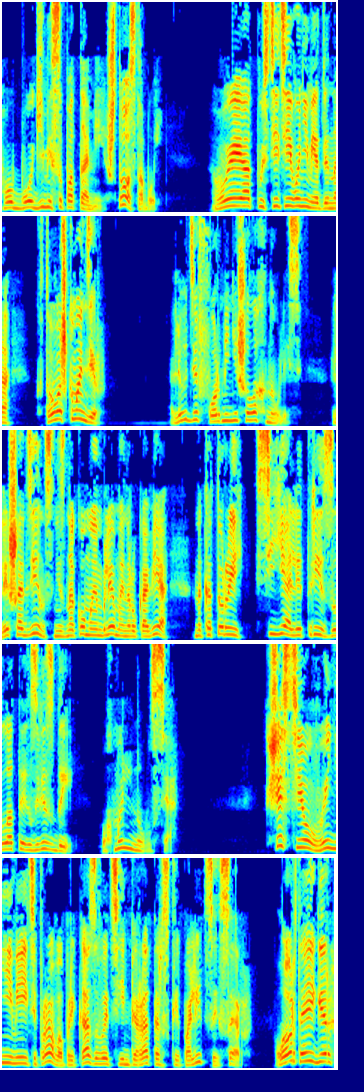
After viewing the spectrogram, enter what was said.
О боги Месопотамии, что с тобой? Вы отпустите его немедленно. Кто ваш командир?» Люди в форме не шелохнулись. Лишь один с незнакомой эмблемой на рукаве, на которой сияли три золотых звезды, ухмыльнулся. «К счастью, вы не имеете права приказывать императорской полиции, сэр. Лорд Эйгер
